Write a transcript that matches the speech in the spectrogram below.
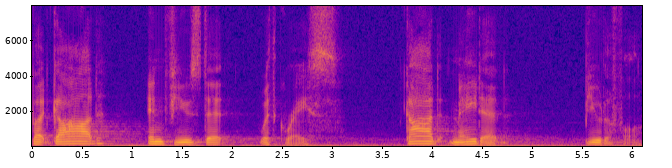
But God infused it with grace. God made it beautiful.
